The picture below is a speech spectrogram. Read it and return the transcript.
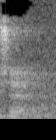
77.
